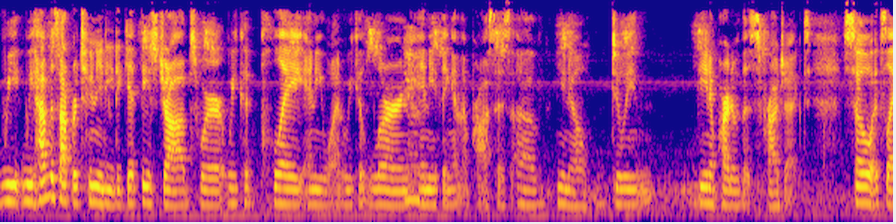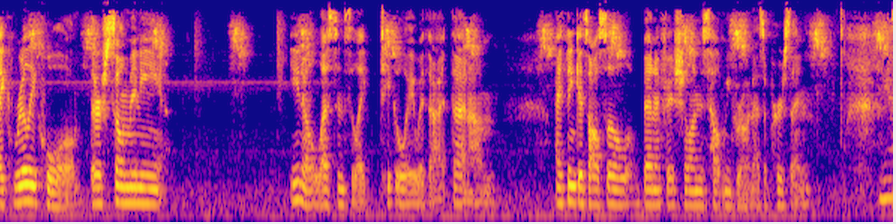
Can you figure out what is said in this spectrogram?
we we have this opportunity to get these jobs where we could play anyone, we could learn Yeah. anything in the process of you know doing, being a part of this project. So it's like really cool. There's so many you know lessons to like take away with that that um i think it's also beneficial and has helped me grow as a person yeah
